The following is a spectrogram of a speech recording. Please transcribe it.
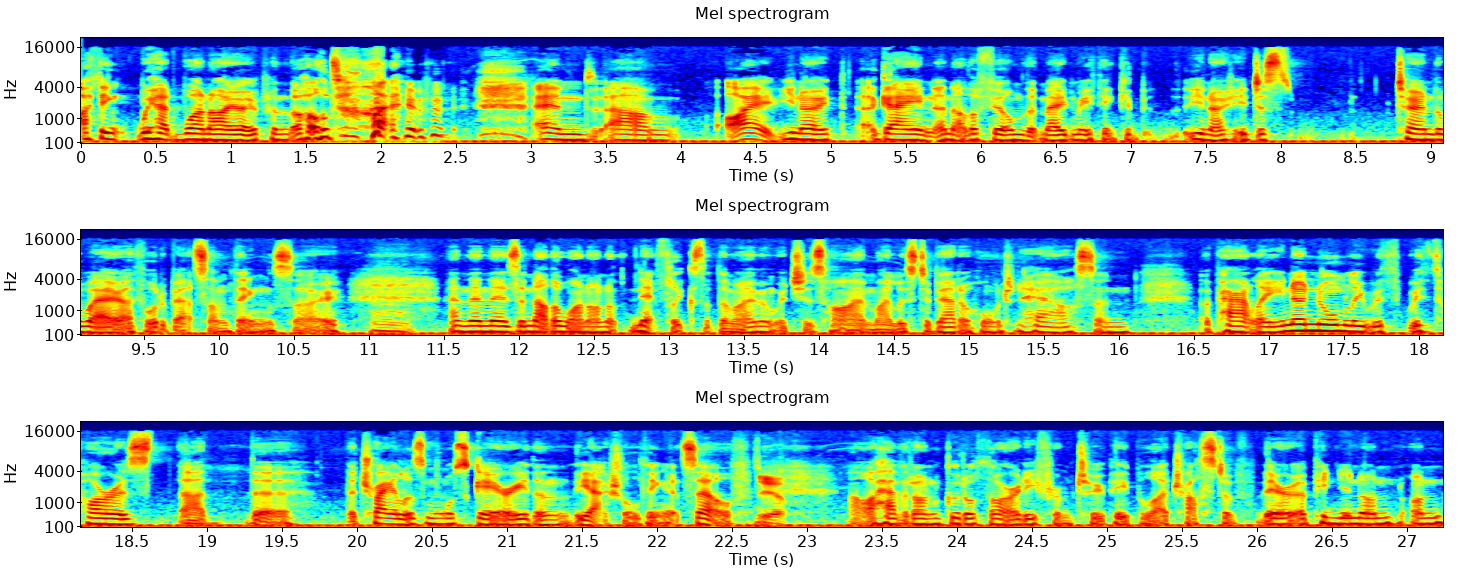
I think we had one eye open the whole time, and um, I, you know, again another film that made me think, you know, it just turned the way I thought about some things. So, Mm. and then there's another one on Netflix at the moment, which is high on my list about a haunted house. And apparently, you know, normally with with horrors, uh, the the trailer's more scary than the actual thing itself. Yeah. I have it on good authority from two people I trust of their opinion on, on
